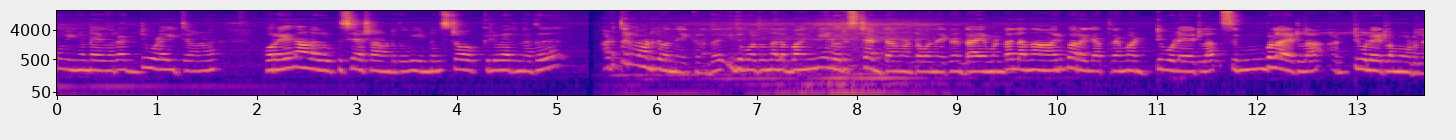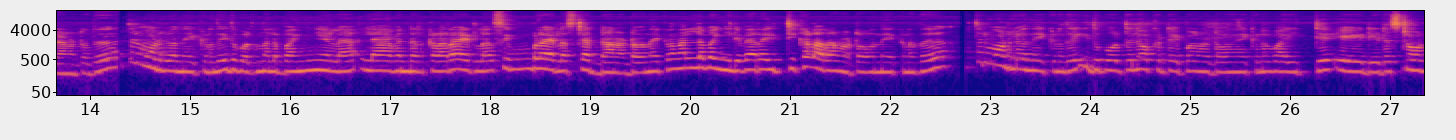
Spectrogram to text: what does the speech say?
മൂവിങ് ഉണ്ടായിരുന്നു. ഒരു അടിപൊളി ഐറ്റമാണ് കുറേ നാളുകൾക്ക് ശേഷമാണ് വീണ്ടും സ്റ്റോക്കിൽ വരുന്നത്. അടുത്തൊരു മോഡൽ വന്നിരിക്കുന്നത് ഇതുപോലത്തെ നല്ല ഭംഗിയുള്ള ഒരു സ്റ്റഡാണ് കേട്ടോ വന്നിരിക്കുന്നത് ഡയമണ്ട് അല്ലാന്ന് ആരും പറയില്ല. അത്രയും അടിപൊളിയായിട്ടുള്ള സിമ്പിൾ ആയിട്ടുള്ള അടിപൊളിയായിട്ടുള്ള മോഡലാണ് കേട്ടോ ഇത്. അടുത്തൊരു മോഡൽ വന്നിരിക്കുന്നത് ഇതുപോലത്തെ നല്ല ഭംഗിയുള്ള ലാവൻഡർ കളർ ആയിട്ടുള്ള സിമ്പിൾ ആയിട്ടുള്ള സ്റ്റഡാണ് കേട്ടോ വന്നിരിക്കുന്നത് നല്ല ഭംഗിയിൽ വെറൈറ്റി കളറാണ് കേട്ടോ വന്നേക്കുന്നത് അടുത്തൊരു മോഡൽ വന്നിരിക്കുന്നത് ഇതുപോലത്തെ ലോക്കർ ടൈപ്പ് ആണ് കേട്ടോ വന്നേക്കുന്നത് വൈറ്റ് എ ഡിയുടെ സ്റ്റോൺ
